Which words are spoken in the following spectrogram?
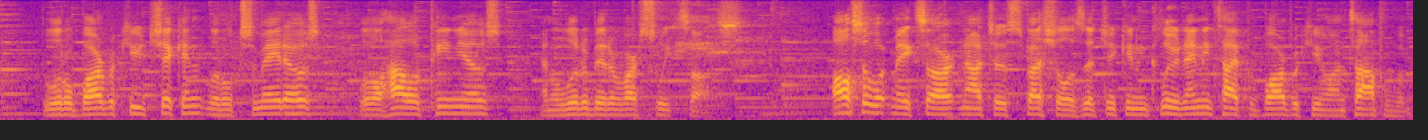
a little barbecue chicken, little tomatoes, little jalapenos, and a little bit of our sweet sauce. Also, what makes our nachos special is that you can include any type of barbecue on top of them.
